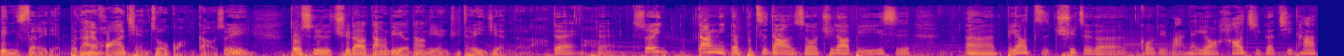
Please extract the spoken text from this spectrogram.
吝啬一点，不太花钱做广告，所以都是去到当地有当地人去推荐的啦。对对，所以当你都不知道的时候，去到比利时。呃，不要只去这个 Godiva，那有好几个其他，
